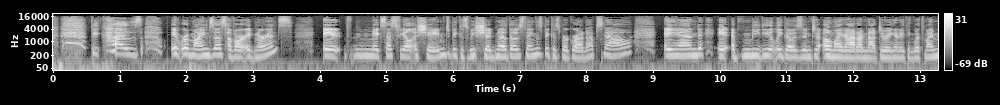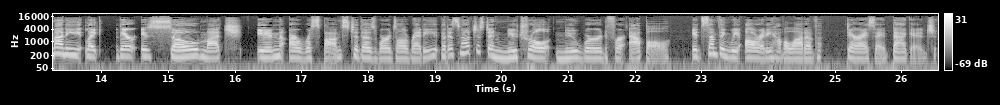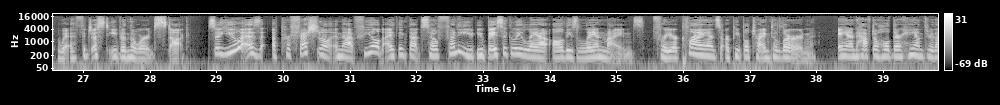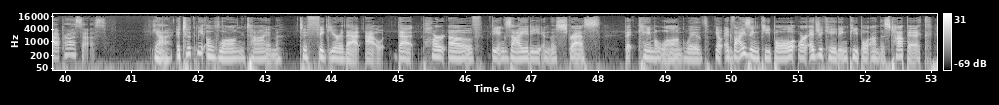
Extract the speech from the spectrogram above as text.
because it reminds us of our ignorance. It makes us feel ashamed because we should know those things because we're grown-ups now. And it immediately goes into, "Oh my god, I'm not doing anything with my money." Like there is so much in our response to those words already that it's not just a neutral new word for Apple. It's something we already have a lot of, dare I say, baggage with, just even the word stock. So, you as a professional in that field, I think that's so funny. You, you basically lay out all these landmines for your clients or people trying to learn and have to hold their hand through that process. Yeah, it took me a long time to figure that out. That part of the anxiety and the stress that came along with, you know, advising people or educating people on this topic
